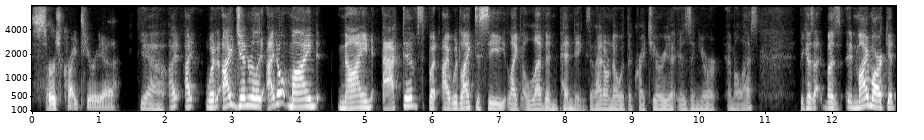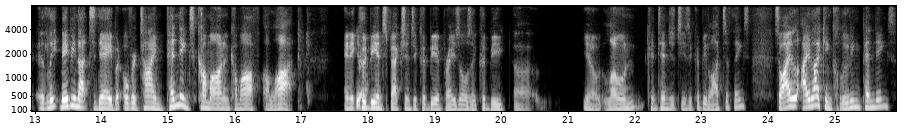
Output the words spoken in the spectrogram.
search criteria. Yeah, I I would I generally I don't mind nine actives, but I would like to see like 11 pendings. And I don't know what the criteria is in your MLS because I, but in my market, at least maybe not today, but over time, pendings come on and come off a lot. And it Yeah. could be inspections, it could be appraisals, it could be, uh, you know, loan contingencies, it could be lots of things. So I, I like including pendings,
